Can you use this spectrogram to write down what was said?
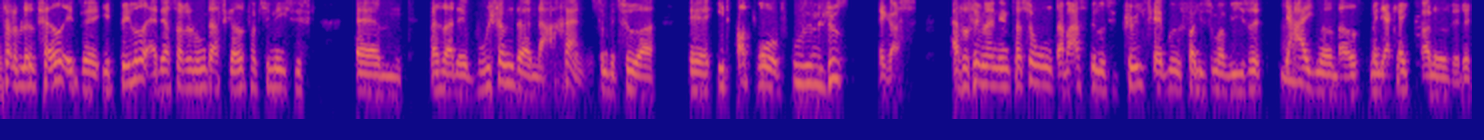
Så er der blevet taget et, øh, et billede af det, og så er der nogen, der er skrevet på kinesisk, øh, hvad hedder det, Wushan de Nahan, som betyder øh, et opråb uden lyd, ikke også? Altså simpelthen en person, der bare spillede sit køleskab ud for ligesom at vise, mm. jeg har ikke noget mad, men jeg kan ikke gøre noget ved det.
